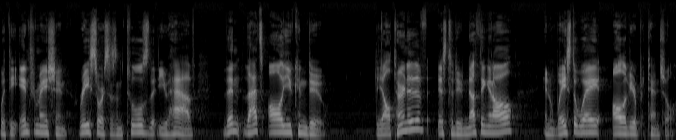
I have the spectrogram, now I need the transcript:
with the information, resources, and tools that you have, then that's all you can do. The alternative is to do nothing at all and waste away all of your potential.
